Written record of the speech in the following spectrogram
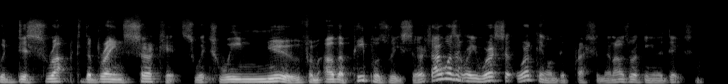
would disrupt the brain circuits which we knew from other people's research i wasn't really working on depression then i was working in addiction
